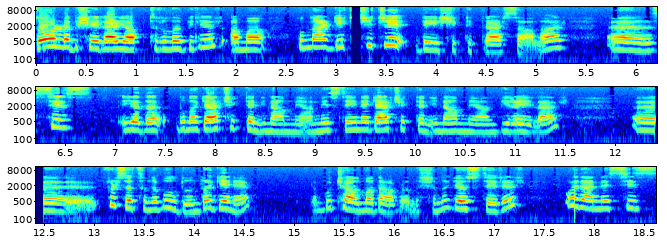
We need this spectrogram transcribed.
zorla bir şeyler yaptırılabilir ama bunlar geçici değişiklikler sağlar. E, siz ya da buna gerçekten inanmayan, mesleğine gerçekten inanmayan bireyler e, fırsatını bulduğunda gene bu çalma davranışını gösterir. O nedenle siz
